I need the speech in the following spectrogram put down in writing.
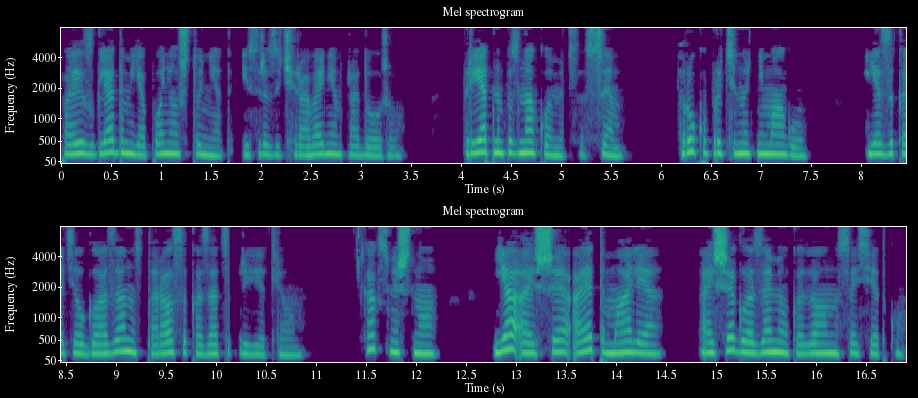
По их взглядам я понял, что нет, и с разочарованием продолжил. Приятно познакомиться, Сэм. Руку протянуть не могу. Я закатил глаза, но старался казаться приветливым. Как смешно. Я Айше, а это Малия. Айше глазами указала на соседку.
